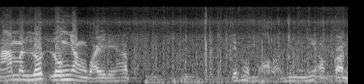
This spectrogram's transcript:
น้ำมันลดลงอย่างไวเลยครับ เดี๋ยวผมขอดึงนี้ออกก่อน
